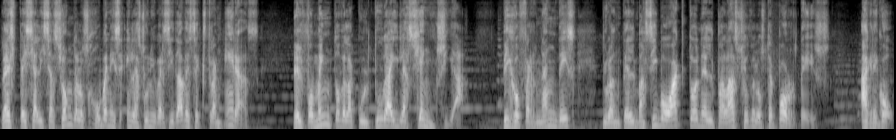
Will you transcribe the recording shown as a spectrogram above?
la especialización de los jóvenes en las universidades extranjeras, el fomento de la cultura y la ciencia, dijo Fernández durante el masivo acto en el Palacio de los Deportes. Agregó,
